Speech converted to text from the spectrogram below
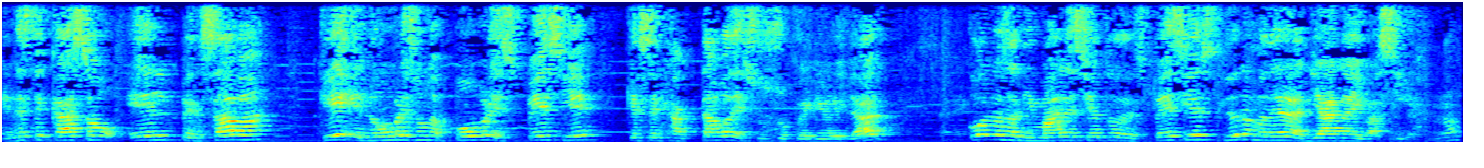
En este caso, él pensaba que el hombre es una pobre especie que se jactaba de su superioridad con los animales y otras especies de una manera llana y vacía, ¿no?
